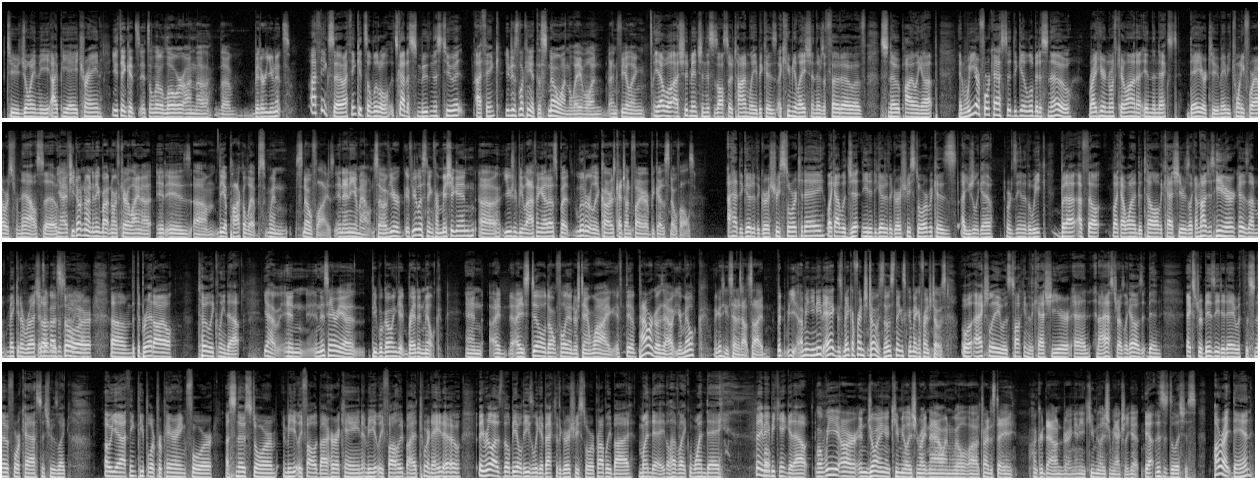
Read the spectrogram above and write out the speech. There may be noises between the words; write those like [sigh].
to join the IPA train. You think it's it's a little lower on the the bitter units? I think so. I think it's a little, it's got a smoothness to it, I think. You're just looking at the snow on the label and and feeling Yeah, well, I should mention this is also timely because accumulation, there's a photo of snow piling up, and we are forecasted to get a little bit of snow right here in North Carolina in the next day or two, maybe 24 hours from now. So, yeah. If you don't know anything about North Carolina, it is um, the apocalypse when snow flies in any amount. So if you're if you're listening from Michigan, uh, you should be laughing at us. But literally, cars catch on fire because snow falls. I had to go to the grocery store today. Like I legit needed to go to the grocery store because I usually go towards the end of the week. But I, I felt like I wanted to tell all the cashiers, like I'm not just here because I'm making a rush on the snow, store. um, but the bread aisle totally cleaned out. Yeah, in in this area, people go and get bread and milk, and I I still don't fully understand why. If the power goes out, your milk, I guess you could set it outside. But I mean, you need eggs. Make a French toast. Those things can make a French toast. Well, I actually was talking to the cashier and, and I asked her, I was like, oh, has it been extra busy today with the snow forecast? And she was like, oh, yeah, I think people are preparing for a snowstorm, immediately followed by a hurricane, immediately followed by a tornado. They realize they'll be able to easily get back to the grocery store probably by Monday. They'll have like one day [laughs] they maybe can't get out. Well, we are enjoying accumulation right now, and we'll uh, try to stay hunkered down during any accumulation we actually get. Yeah, this is delicious. All right, Dan,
